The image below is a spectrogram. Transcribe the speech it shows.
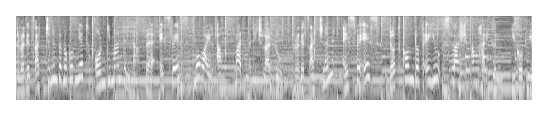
ድረገጻችንን በመጎብኘት on demand እና በ SBS mobile app ማድመጥ ይችላሉ። ድረገጻችንን SBS dot com dot au Amharic ን ይጎብኙ።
